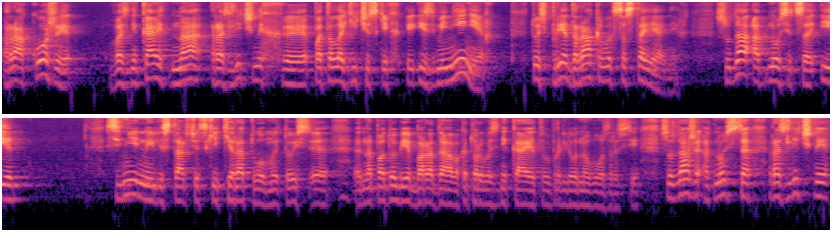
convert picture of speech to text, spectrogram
рак кожи возникает на различных э, патологических изменениях, то есть предраковых состояниях. Сюда относятся и синильные или старческие кератомы, то есть э, наподобие бородава, который возникает в определенном возрасте. Сюда же относятся различные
